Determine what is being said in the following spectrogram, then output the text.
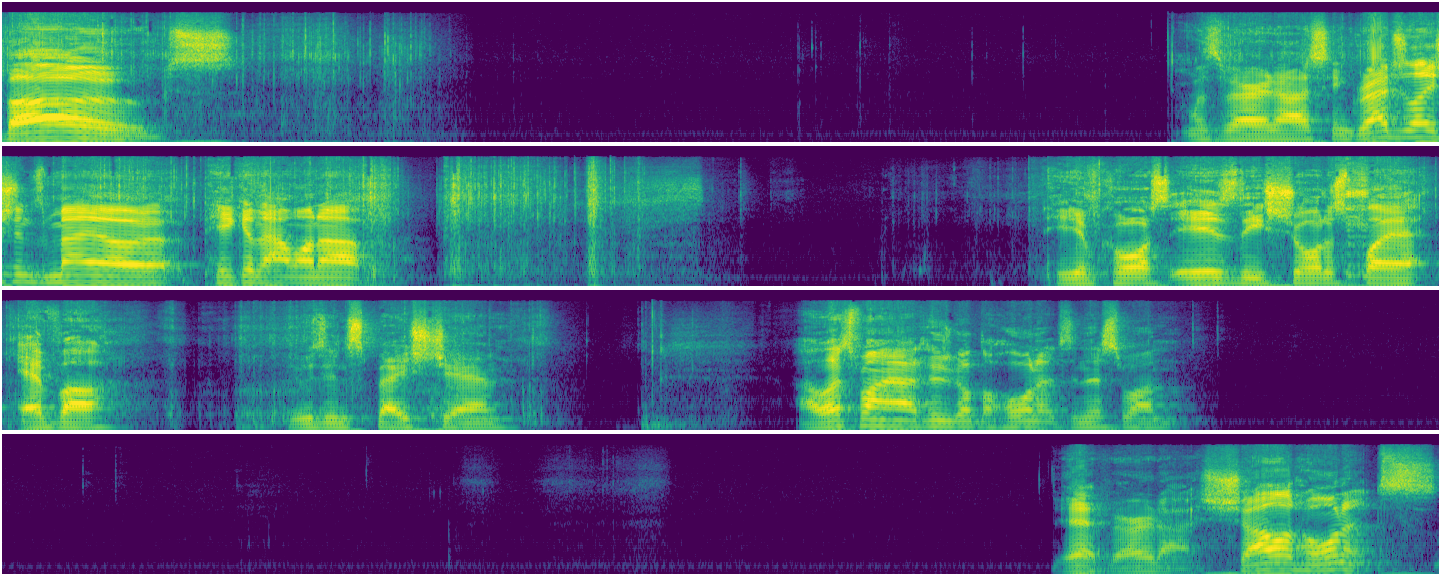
Bogues. That's very nice. Congratulations, Mayo, picking that one up. He, of course, is the shortest player ever. He was in Space Jam. Uh, let's find out who's got the Hornets in this one. Yeah, very nice. Charlotte Hornets.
